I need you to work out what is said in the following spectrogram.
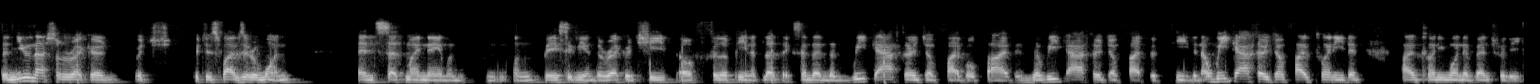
the new national record, which which is 501, and set my name on, on basically on the record sheet of Philippine athletics. And then the week after I jump 505, and the week after I jumped 515, and a week after I jumped 520, then 521 eventually.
